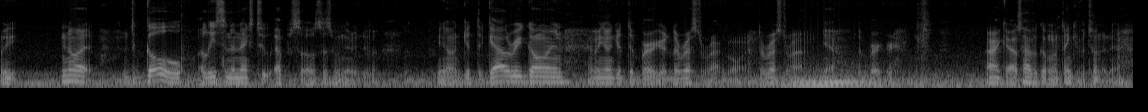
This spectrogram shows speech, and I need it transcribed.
We, you know what? The goal, at least in the next two episodes, is we're gonna do. We're gonna get the gallery going, and we're gonna get the burger, the restaurant going. The restaurant, yeah, the burger. All right, guys, have a good one. Thank you for tuning in.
